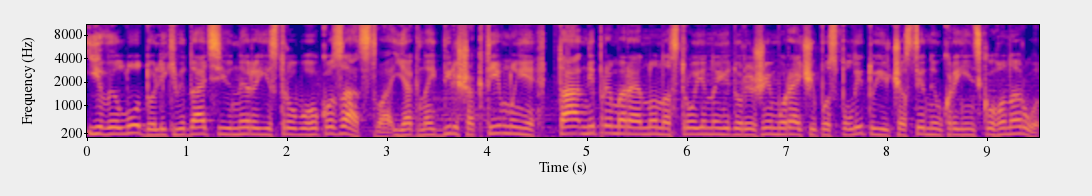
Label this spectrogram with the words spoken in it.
і вело до ліквідації нереєстрового козацтва як найбільш активної та непримиренно настроєної до режиму Речі Посполитої частини українського народу.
